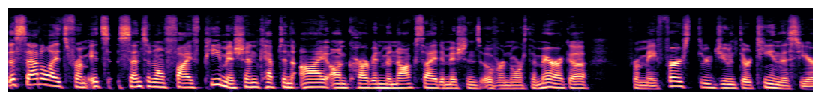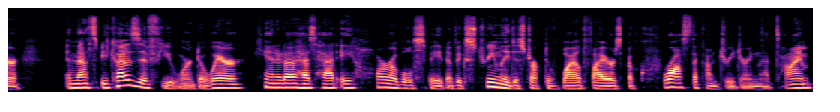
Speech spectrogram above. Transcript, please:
The satellites from its Sentinel 5P mission kept an eye on carbon monoxide emissions over North America from May 1st through June 13 this year. And that's because, if you weren't aware, Canada has had a horrible spate of extremely destructive wildfires across the country during that time.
